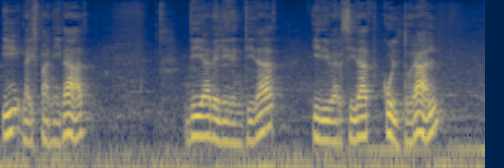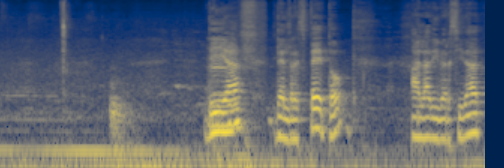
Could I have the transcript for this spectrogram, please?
y la Hispanidad, Día de la Identidad y Diversidad Cultural, Día mm. del Respeto a la Diversidad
